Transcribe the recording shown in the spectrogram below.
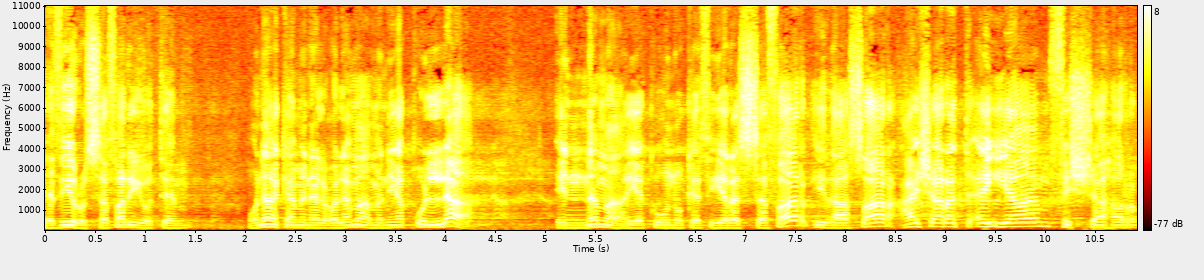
كثير السفر يتم. هناك من العلماء من يقول لا إنما يكون كثير السفر إذا صار عشرة أيام في الشهر.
